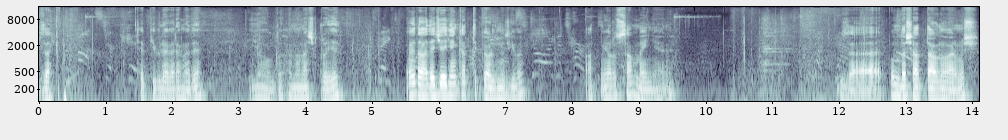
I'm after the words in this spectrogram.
Güzel. Tepki bile veremedi. İyi oldu. Hemen aç burayı. Evet ADC'ye gank attık gördüğünüz gibi. Atmıyoruz sanmayın yani. Güzel. Bunun da shutdown'u varmış.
